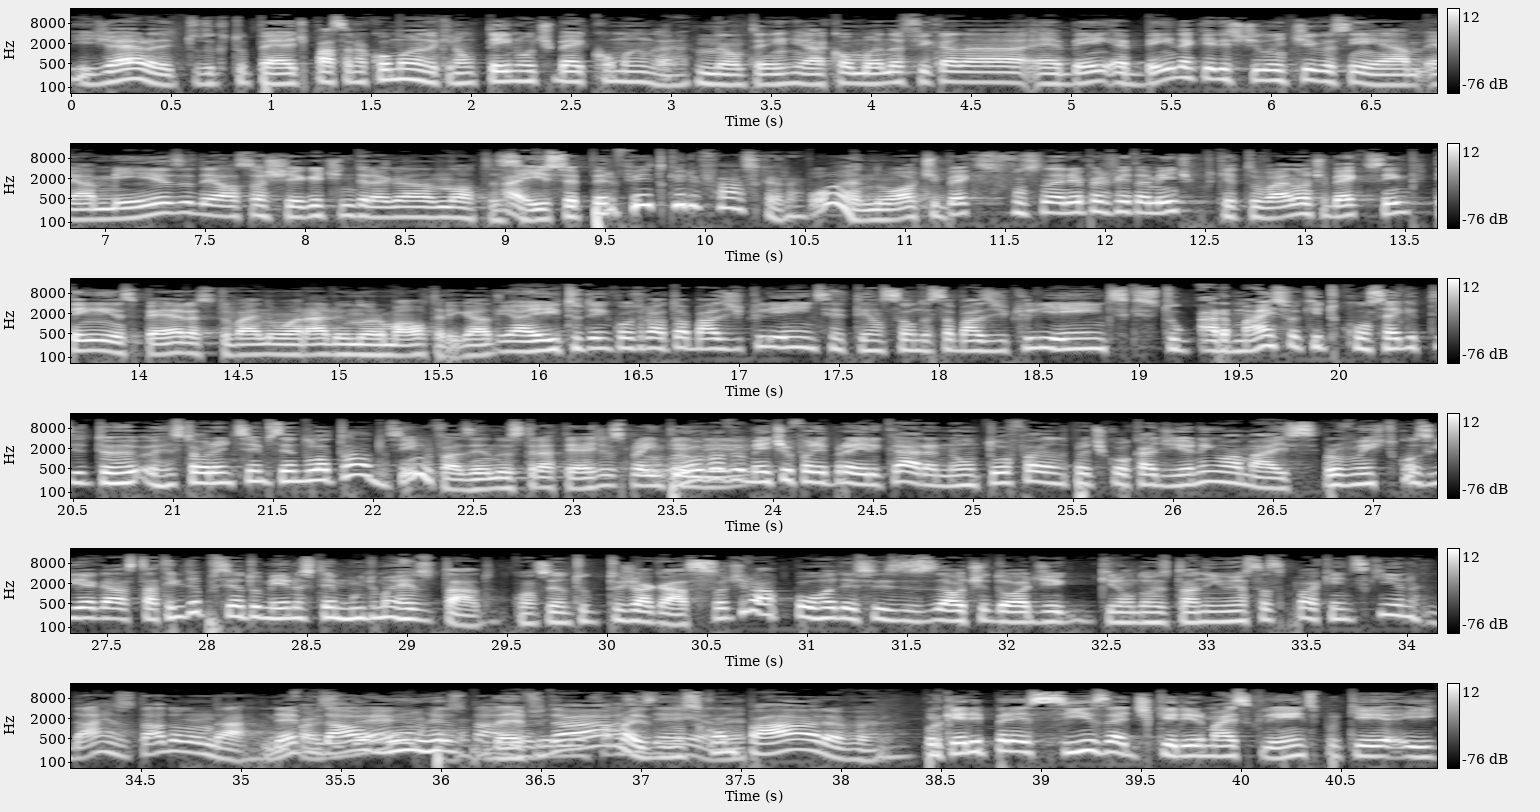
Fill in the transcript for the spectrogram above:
E já era, tudo que tu pede passa na comanda, que não tem no Outback comanda, né? Não tem. A comanda fica na. É bem, é bem daquele estilo antigo, assim. É a, é a mesa, daí ela só chega e te entrega a nota. Ah, Assim. isso é perfeito que ele faz, cara. Porra, no Outback isso funcionaria perfeitamente, porque tu vai no Outback sempre tem espera, se tu vai num horário normal, tá ligado? E aí tu tem que controlar a tua base de clientes, retenção dessa base de clientes, que se tu armar isso aqui, tu consegue ter teu restaurante 100% lotado. Sim, fazendo estratégias pra entender. Provavelmente eu falei pra ele, cara, não tô falando pra te colocar dinheiro nenhum a mais. Provavelmente tu conseguiria gastar 30% menos e ter muito mais resultado. Considerando tudo que tu já gasta. Só tirar a porra desses outdoor de, que não dão resultado nenhum essas plaquinhas de esquina. Dá resultado ou não dá? Deve faz dar ideia, algum resultado. Deve não dar, faz mas ideia, não se né? compara, velho. Porque ele precisa adquirir mais clientes, porque.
